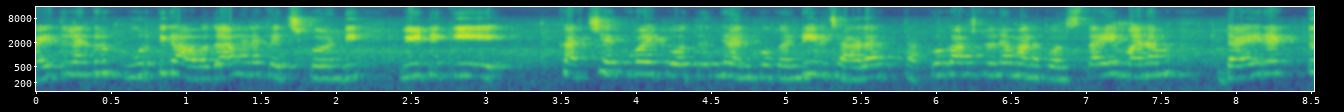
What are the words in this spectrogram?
రైతులందరూ పూర్తిగా అవగాహన తెచ్చుకోండి. వీటికి ఖర్చు ఎక్కువైపోతుంది అనుకోకండి. ఇవి చాలా తక్కువ కాస్ట్లోనే మనకు వస్తాయి. మనం డైరెక్ట్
